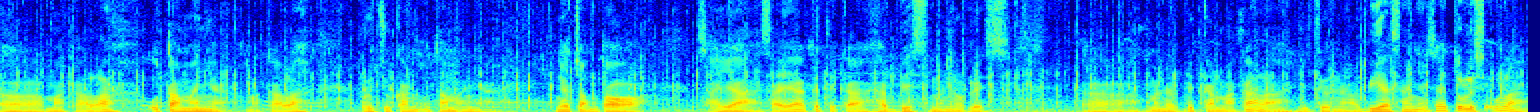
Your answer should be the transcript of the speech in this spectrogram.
uh, makalah utamanya, makalah rujukan utamanya. Ya contoh, saya saya ketika habis menulis uh, menerbitkan makalah di jurnal, biasanya saya tulis ulang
